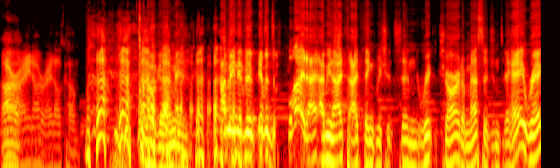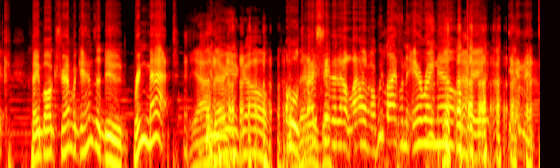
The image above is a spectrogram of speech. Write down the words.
All uh, right, all right, I'll come. okay, I mean, I mean, if, it, if it's a flood, I, I mean, I, I think we should send Rick Chard a message and say, "Hey, Rick, paintball extravaganza, dude, bring Matt." Yeah, there you go. Oh, There did I you say go. that out loud? Are we live on the air right now? Okay, damn it.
